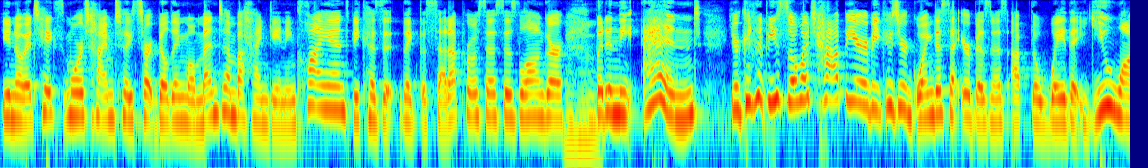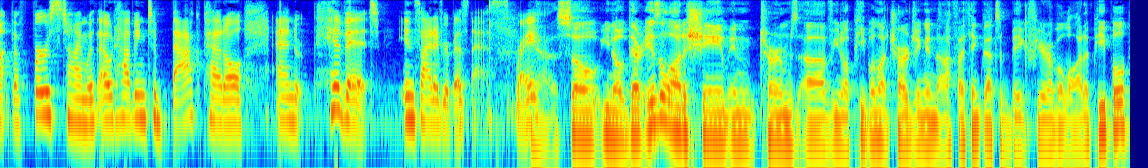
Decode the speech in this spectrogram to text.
You know, it takes more time to start building momentum behind gaining clients because it like the setup process is longer. Mm-hmm. But in the end, you're going to be so much happier because you're going to set your business up the way that you want the first time without having to back backpedal and pivot inside of your business, right? Yeah. So, you know, there is a lot of shame in terms of, you know, people not charging enough. I think that's a big fear of a lot of people.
